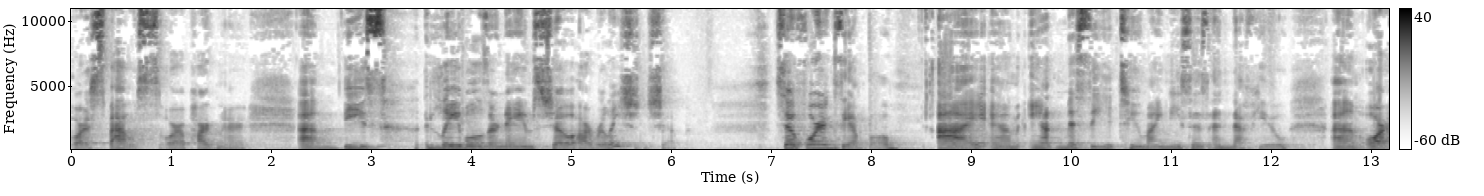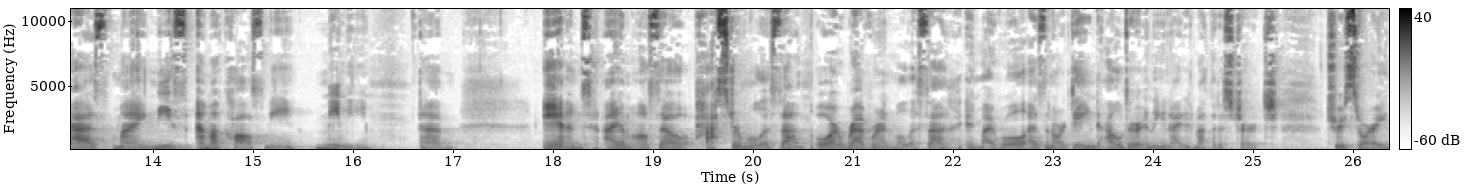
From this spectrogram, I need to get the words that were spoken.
or a spouse or a partner. Um, these labels or names show our relationship. So, for example, I am Aunt Missy to my nieces and nephew, um, or as my niece Emma calls me, Mimi. Um, and I am also Pastor Melissa or Reverend Melissa in my role as an ordained elder in the United Methodist Church. True story.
